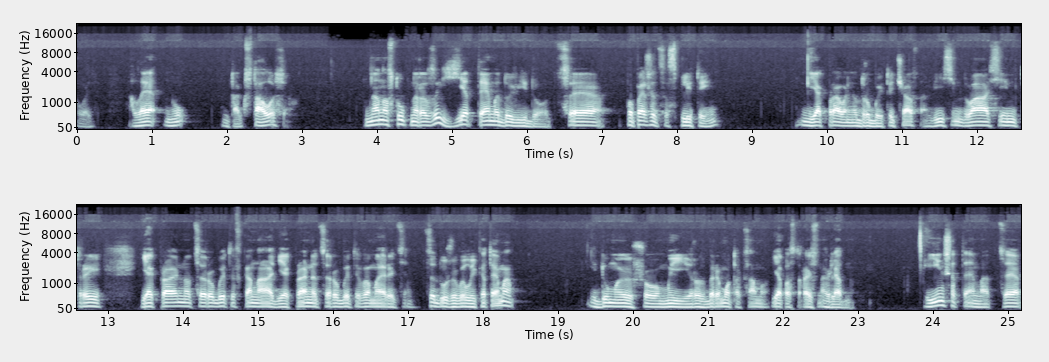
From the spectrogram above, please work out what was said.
на увазі. Але, ну, так сталося. На наступні рази є теми до відео. Це, по-перше, це сплітинг. Як правильно дробити час, там 8, 2, 7, 3. Як правильно це робити в Канаді, як правильно це робити в Америці. Це дуже велика тема. І думаю, що ми її розберемо так само. Я постараюсь наглядно. Інша тема це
